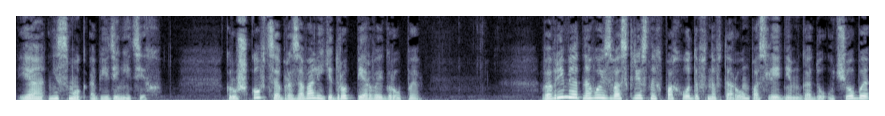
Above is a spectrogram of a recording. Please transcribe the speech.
Я не смог объединить их. Кружковцы образовали ядро первой группы. Во время одного из воскресных походов на втором последнем году учебы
